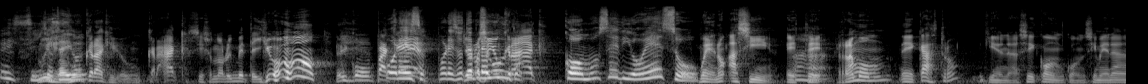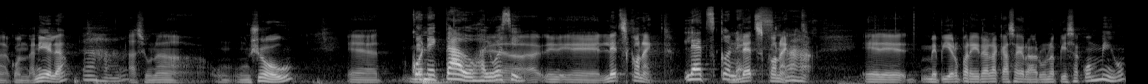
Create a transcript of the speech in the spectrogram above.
Eh, sí, Luis, yo te digo, un crack. Y yo, un crack, si eso no lo inventé yo. ¿Y como, ¿pa' por qué? eso, por eso Yo te no soy un pregunto, crack. ¿cómo se dio eso? Bueno, así, este, Ajá. Ramón eh, Castro, quien hace con, con Ximena, con Daniela, Ajá. hace una, un, un show. eh, Conectados, algo así. eh, Let's Connect. Let's Connect. Let's Connect. Me pidieron para ir a la casa a grabar una pieza conmigo.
